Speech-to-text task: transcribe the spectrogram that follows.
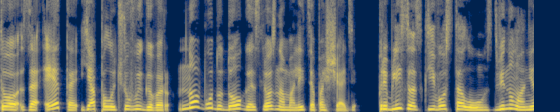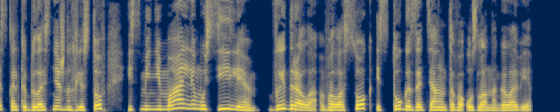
то за это я получу выговор, но буду долго и слезно молить о пощаде. Приблизилась к его столу, сдвинула несколько белоснежных листов и с минимальным усилием выдрала волосок из туго затянутого узла на голове,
